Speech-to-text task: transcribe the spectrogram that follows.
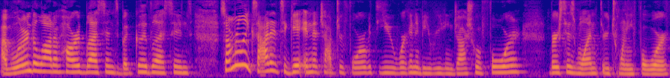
I've learned a lot of hard lessons, but good lessons. So I'm really excited to get into chapter 4 with you. We're going to be reading Joshua 4, verses 1 through 24.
